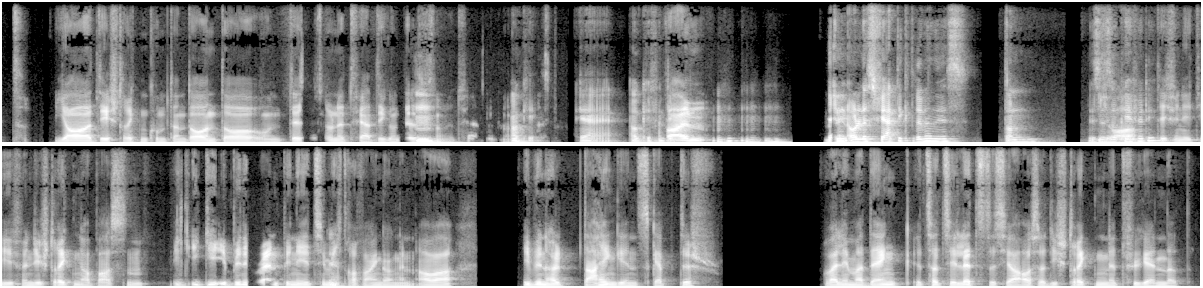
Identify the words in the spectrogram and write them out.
ja, die Strecken kommt dann da und da und das ist noch nicht fertig und das ist Mhm. noch nicht fertig. Okay. Ja, okay, von Vor allem, Mhm, mhm, mhm. Wenn alles fertig drinnen ist, dann ist es ja, okay für dich? definitiv, wenn die Strecken abpassen. Ich, ich, ich bin im Rand bin ich ziemlich Ja. drauf eingegangen, aber ich bin halt dahingehend skeptisch, weil ich mir denke, jetzt hat sie letztes Jahr außer die Strecken nicht viel geändert.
